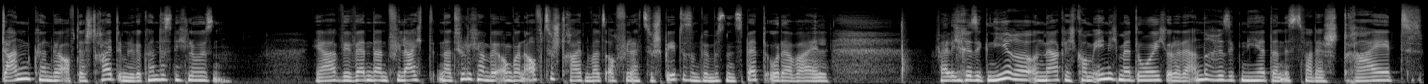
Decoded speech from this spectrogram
dann können wir auf der Streitebene, wir können das nicht lösen. Ja, wir werden dann vielleicht, natürlich haben wir irgendwann aufzustreiten, weil es auch vielleicht zu spät ist und wir müssen ins Bett oder weil, weil ich resigniere und merke, ich komme eh nicht mehr durch oder der andere resigniert, dann ist zwar der Streit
